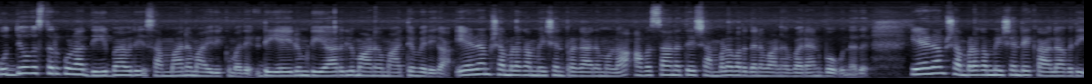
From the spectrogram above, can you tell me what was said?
ഉദ്യോഗസ്ഥർക്കുള്ള ദീപാവലി സമ്മാനമായിരിക്കും അത്. ഡി എയിലും ഡി ആറിലുമാണ് മാറ്റം വരിക. ഏഴാം ശമ്പള കമ്മീഷൻ പ്രകാരമുള്ള അവസാനത്തെ ശമ്പള വർധനവാണ് വരാൻ പോകുന്നത്. ഏഴാം ശമ്പള കമ്മീഷന്റെ കാലാവധി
